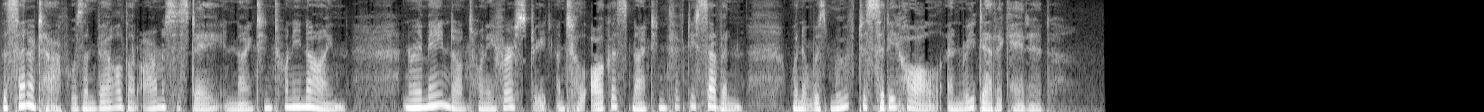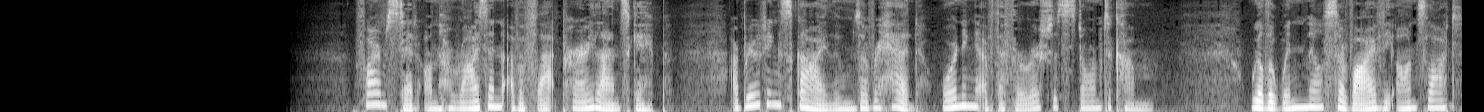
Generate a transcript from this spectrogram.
The cenotaph was unveiled on Armistice Day in 1929 and remained on 21st Street until August 1957 when it was moved to City Hall and rededicated. Farmstead on the horizon of a flat prairie landscape. A brooding sky looms overhead, warning of the ferocious storm to come. Will the windmill survive the onslaught?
